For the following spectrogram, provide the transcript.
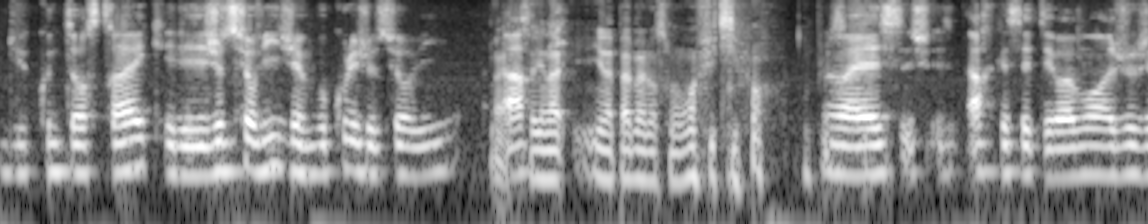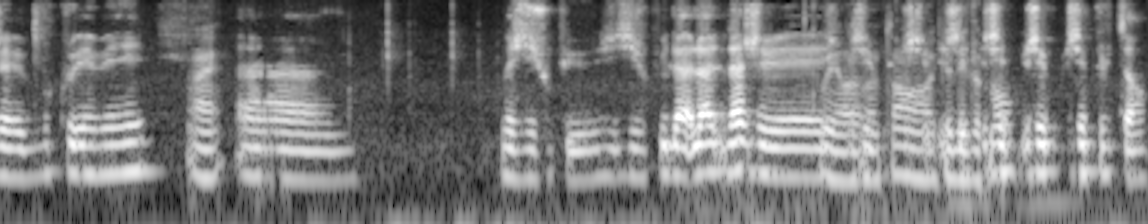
du Counter Strike et les jeux de survie. J'aime beaucoup les jeux de survie. Ouais, Arc. ça, il, y en a, il y en a pas mal en ce moment, effectivement. Ouais, Arc, c'était vraiment un jeu que j'avais beaucoup aimé. Ouais. Euh, mais j'y joue plus. J'y joue plus. Là, là, là j'ai. Oui. J'ai plus le temps.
